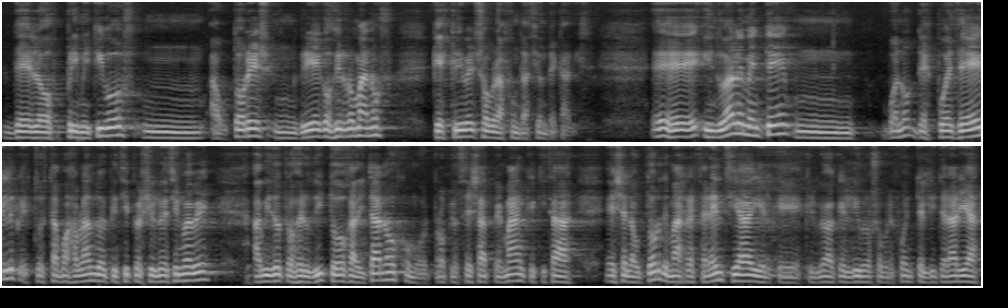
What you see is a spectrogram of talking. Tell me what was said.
de los primitivos mm, autores mm, griegos y romanos que escriben sobre la fundación de Cádiz. Eh, indudablemente, bueno, después de él, esto estamos hablando de principios del siglo XIX, ha habido otros eruditos gaditanos, como el propio César Pemán, que quizás es el autor de más referencia y el que escribió aquel libro sobre fuentes literarias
